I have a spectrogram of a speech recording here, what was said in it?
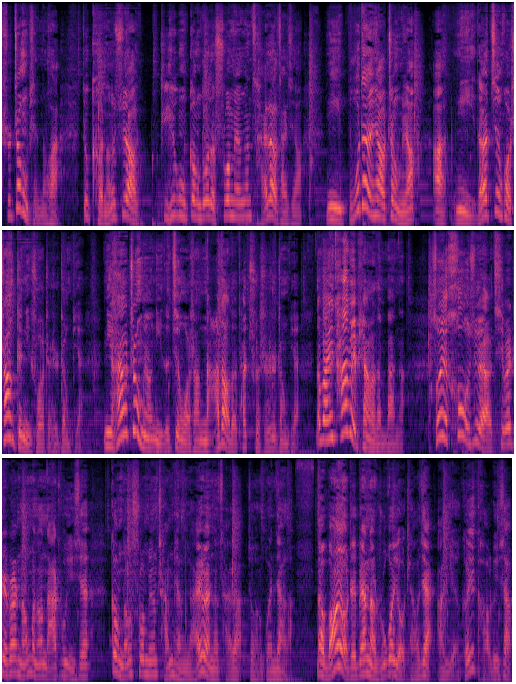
是正品的话，就可能需要提供更多的说明跟材料才行。你不但要证明啊，你的进货商跟你说这是正品，你还要证明你的进货商拿到的它确实是正品。那万一他被骗了怎么办呢？所以后续啊，戚薇这边能不能拿出一些？更能说明产品来源的材料就很关键了。那网友这边呢，如果有条件啊，也可以考虑向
